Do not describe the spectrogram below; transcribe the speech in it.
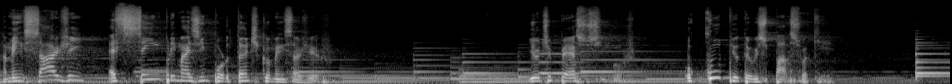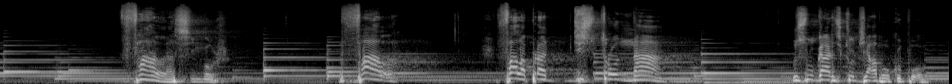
A mensagem é sempre mais importante que o mensageiro. E eu te peço, Senhor, ocupe o teu espaço aqui. Fala, Senhor. Fala. Fala para destronar os lugares que o diabo ocupou.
